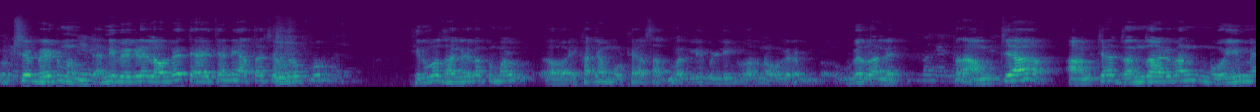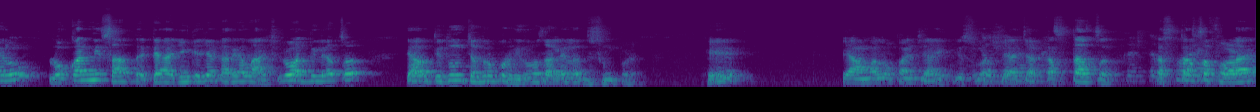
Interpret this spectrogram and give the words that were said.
वृक्ष भेट म्हणून त्यांनी वेगळे लावले त्या ह्याच्याने आता चंद्रपूर हिरवं झालेलं तुम्हाला एखाद्या मोठ्या सातमजली बिल्डिंगवरनं वगैरे उभे झाले. तर आमच्या आमच्या जनजागरण मोहिमेला लोकांनी साथ त्या अजिंक्यच्या कार्याला आशीर्वाद दिल्याचं त्या तिथून चंद्रपूर हिरवं झालेलं दिसून पडेल. हे या आम्हा लोकांच्या एकवीस वर्षाच्या कष्टाचं कष्टाचं फळ आहे.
